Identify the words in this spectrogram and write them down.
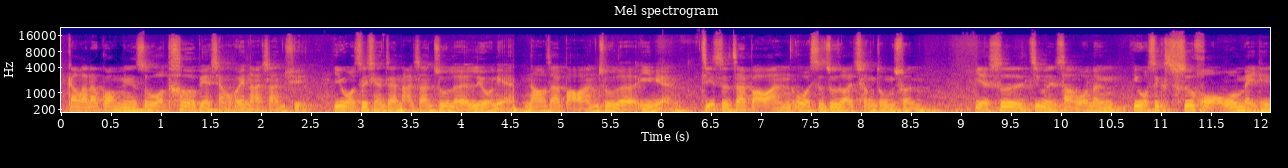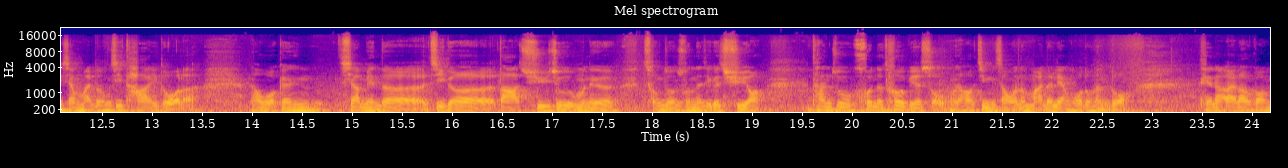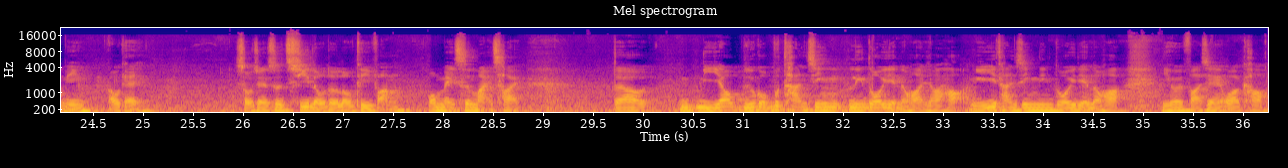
刚来到光明的时候，我特别想回南山去，因为我之前在南山住了六年，然后在宝安住了一年，即使在宝安，我是住在城中村，也是基本上我能，因为我是个吃货，我每天想买的东西太多了。然后我跟下面的几个大区，就是我们那个城中村那几个区哦，摊主混得特别熟，然后基本上我能买的量货都很多。天哪，来到光明，OK，首先是七楼的楼梯房，我每次买菜都要，你要如果不贪心拎多一点的话，你就还好；你一贪心拎多一点的话，你会发现，我靠。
